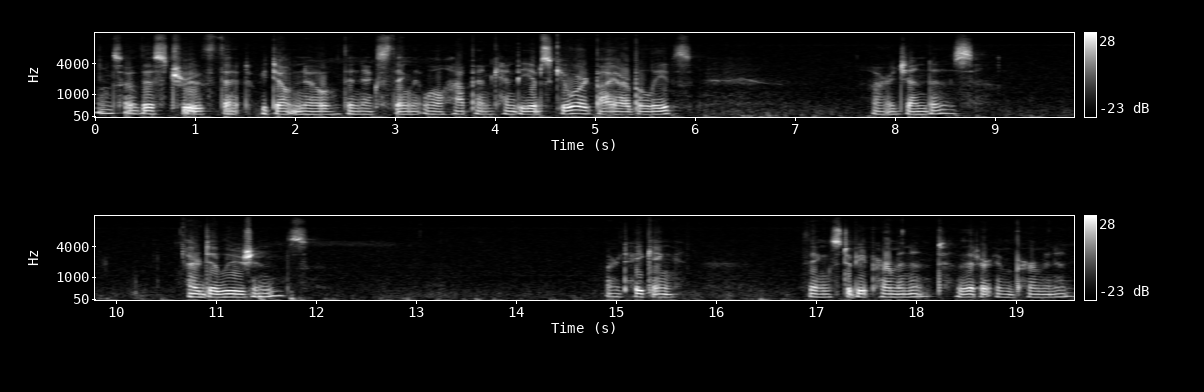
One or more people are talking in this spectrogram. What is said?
And so, this truth that we don't know the next thing that will happen can be obscured by our beliefs, our agendas, our delusions, our taking things to be permanent that are impermanent.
